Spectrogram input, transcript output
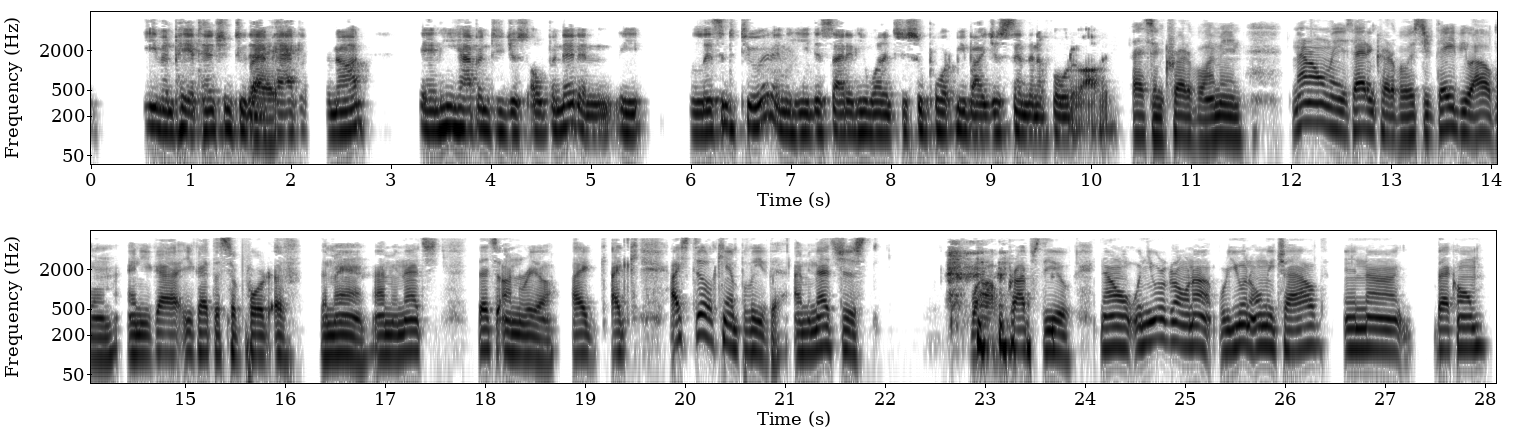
even pay attention to that Right. packet or not. And he happened to just open it and he listened to it and he decided he wanted to support me by just sending a photo of it. That's incredible. I mean, not only is that incredible, it's your debut album and you got, you got the support of the man. I mean, that's, that's unreal. I, I, I still can't believe that. I mean, that's just, wow, props to you. Now, when you were growing up, were you an only child in, uh, back home?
